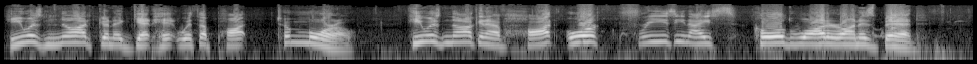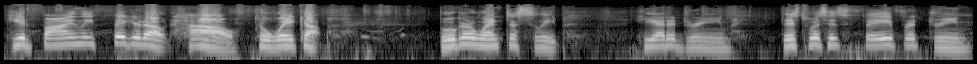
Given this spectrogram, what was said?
He was not going to get hit with a pot tomorrow. He was not going to have hot or freezing ice cold water on his bed. He had finally figured out how to wake up. Booger went to sleep. He had a dream. This was his favorite dream.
